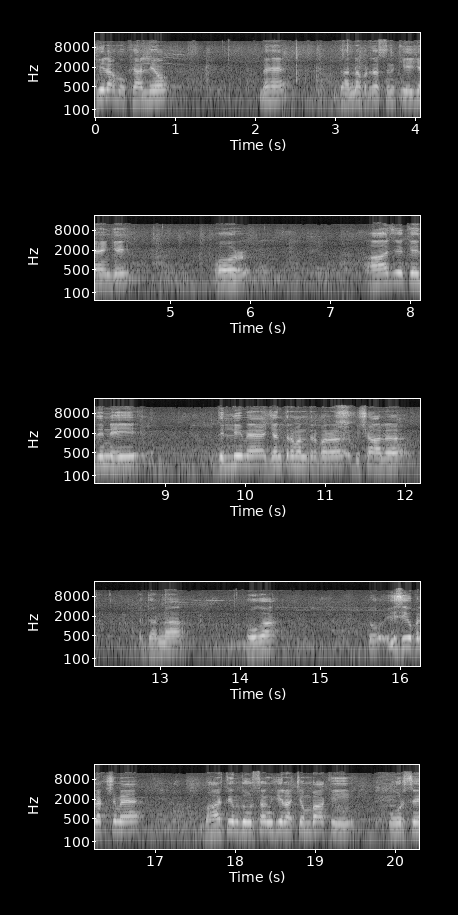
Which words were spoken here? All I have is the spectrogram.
जिला मुख्यालयों में धरना प्रदर्शन किए जाएँगे और आज के दिन ही दिल्ली में जंतर मंत्र पर विशाल धरना होगा। तो इसी उपलक्ष्य में भारतीय मजदूर संघ जिला चंबा की ओर से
